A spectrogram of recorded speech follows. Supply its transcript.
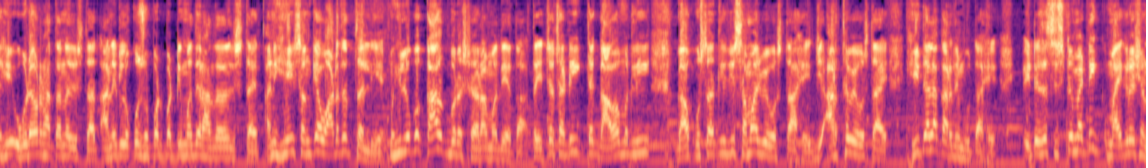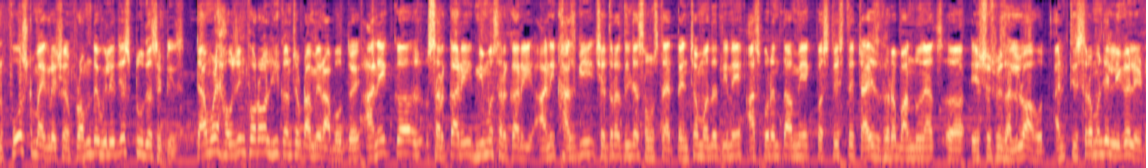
ही उघड्यावर राहताना दिसतात अनेक लोक झोपडपट्टीमध्ये राहताना दिसत आहेत आणि ही संख्या वाढतच चालली आहे मग ही लोक का बरं शहरामध्ये येतात. तर याच्यासाठी त्या गावामधली गावकुसातली जी समाज व्यवस्था आहे जी अर्थव्यवस्था आहे ही त्याला कारणीभूत आहे. It is a systematic migration forced migration from the villages to the cities त्यामुळे हाऊसिंग फॉर ऑल ही कन्सेप्ट आम्ही राबवतोय. अनेक सरकारी निमसरकारी आणि खासगी क्षेत्रातील ज्या संस्था आहेत त्यांच्या मदतीने आजपर्यंत आम्ही एक पस्तीस ते चाळीस घरं बांधण्यास यशस्वी झालेलो आहोत. आणि तिसरं म्हणजे लिगल एड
